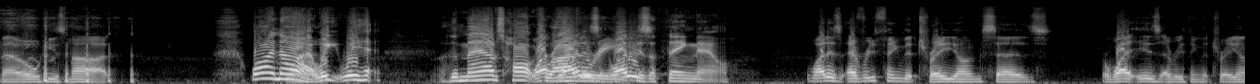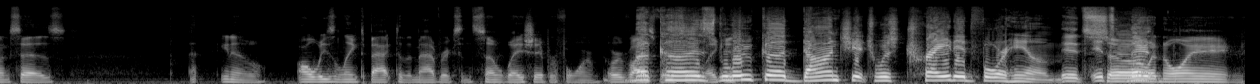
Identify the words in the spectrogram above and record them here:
no, he's not. Why not? Well- we we ha- the Mavs Hawks Why- why does- rivalry why does- is a thing now. Why does everything that Trae Young says, or why is everything that Trae Young says, you know, always linked back to the Mavericks in some way, shape, or form, or vice Because versa? Like, it- Luka Doncic was traded for him. it's, there- so annoying.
